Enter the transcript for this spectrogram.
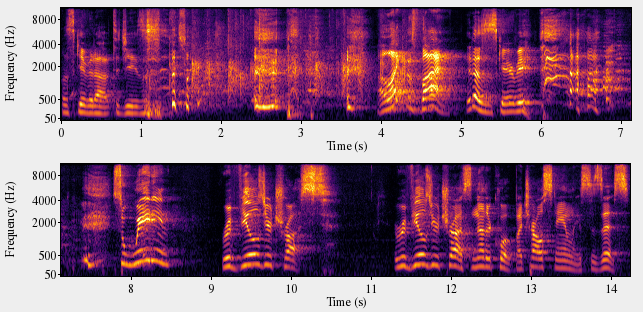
Let's give it up to Jesus. I like this vine. It doesn't scare me. so, waiting reveals your trust. It reveals your trust. Another quote by Charles Stanley says this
